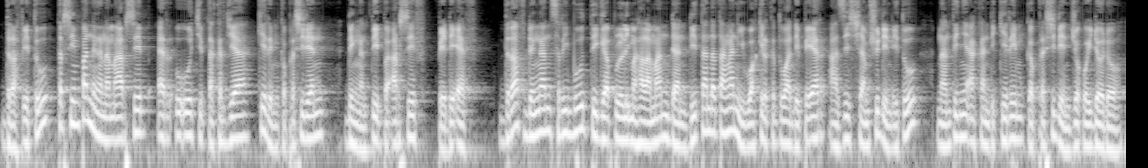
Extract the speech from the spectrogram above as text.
Draft itu tersimpan dengan nama arsip RUU Cipta Kerja kirim ke Presiden dengan tipe arsip PDF. Draft dengan 1035 halaman dan ditandatangani Wakil Ketua DPR Aziz Syamsuddin itu nantinya akan dikirim ke Presiden Joko Widodo.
